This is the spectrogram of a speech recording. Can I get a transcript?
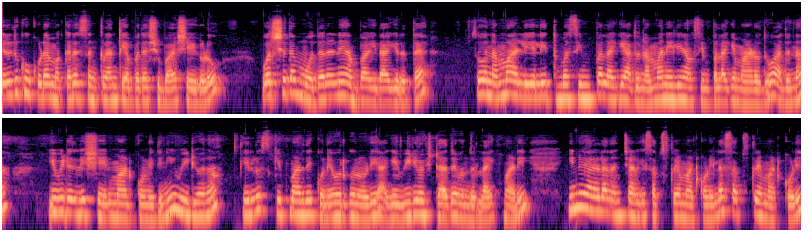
ಎಲ್ಲರಿಗೂ ಕೂಡ ಮಕರ ಸಂಕ್ರಾಂತಿ ಹಬ್ಬದ ಶುಭಾಶಯಗಳು. ವರ್ಷದ ಮೊದಲನೇ ಹಬ್ಬ ಇದಾಗಿರುತ್ತೆ. ಸೊ ನಮ್ಮ ಹಳ್ಳಿಯಲ್ಲಿ ತುಂಬ ಸಿಂಪಲ್ಲಾಗಿ ಅದು ನಮ್ಮ ಮನೆಯಲ್ಲಿ ನಾವು ಸಿಂಪಲ್ಲಾಗಿ ಮಾಡೋದು. ಅದನ್ನು ಈ ವಿಡಿಯೋದಲ್ಲಿ ಶೇರ್ ಮಾಡ್ಕೊಂಡಿದ್ದೀನಿ. ವಿಡಿಯೋನ ಎಲ್ಲೂ ಸ್ಕಿಪ್ ಮಾಡದೆ ಕೊನೆವರೆಗೂ ನೋಡಿ, ಹಾಗೆ ವಿಡಿಯೋ ಇಷ್ಟ ಆದರೆ ಒಂದು ಲೈಕ್ ಮಾಡಿ. ಇನ್ನೂ ಯಾರೆಲ್ಲ ನನ್ನ ಚಾನಲ್ಗೆ ಸಬ್ಸ್ಕ್ರೈಬ್ ಮಾಡ್ಕೊಂಡಿಲ್ಲ ಸಬ್ಸ್ಕ್ರೈಬ್ ಮಾಡ್ಕೊಳ್ಳಿ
